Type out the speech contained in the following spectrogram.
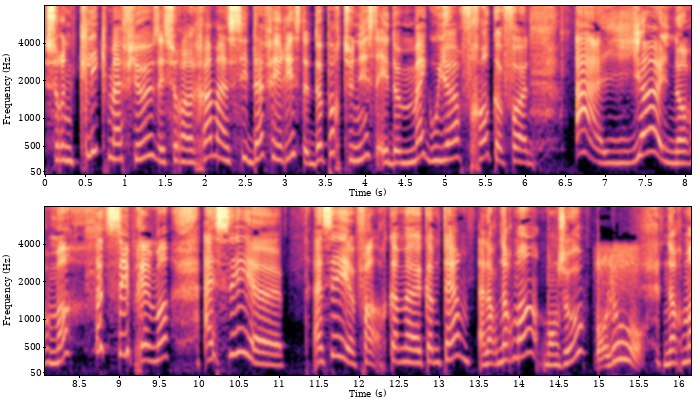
sur une clique mafieuse et sur un ramassis d'affairistes, d'opportunistes et de magouilleurs francophones. Aïe, aïe, Normand! c'est vraiment assez euh, assez fort comme euh, comme terme. Alors Normand, bonjour. Bonjour. Normand,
